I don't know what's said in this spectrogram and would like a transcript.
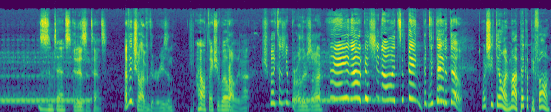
This is intense. it is intense. I think she'll have a good reason. I don't think she will. Probably not. She'll be like, because your brothers are. Eh, you know, because you know it's a thing. It's a thing to do. What is she doing, Ma? Pick up your phone.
